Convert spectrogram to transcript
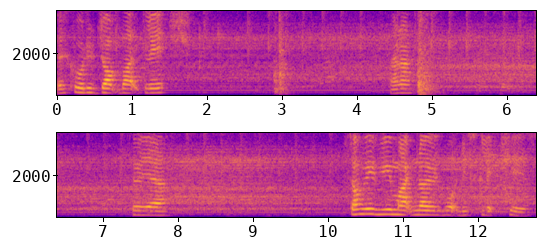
It's called a jump bike glitch. I. So yeah. Some of you might know what this glitch is.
